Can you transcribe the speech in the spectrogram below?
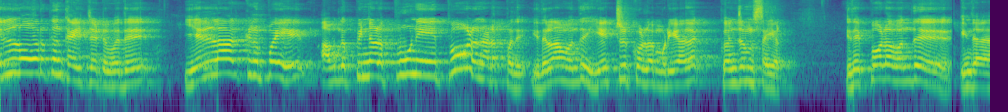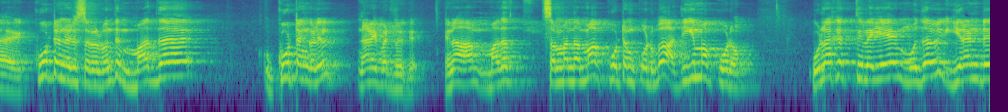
எல்லோருக்கும் கை தட்டுவது எல்லாருக்கும் போய் அவங்க பின்னால் பூனையை போல நடப்பது இதெல்லாம் வந்து ஏற்றுக்கொள்ள முடியாத கொஞ்சம் செயல். இதை போல வந்து இந்த கூட்ட நெரிசல் வந்து மத கூட்டங்களில் நடைபெற்றிருக்கு. ஏன்னா மத சம்பந்தமாக கூட்டம் கூடும்போது அதிகமாக கூடும். உலகத்திலேயே முதல் இரண்டு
